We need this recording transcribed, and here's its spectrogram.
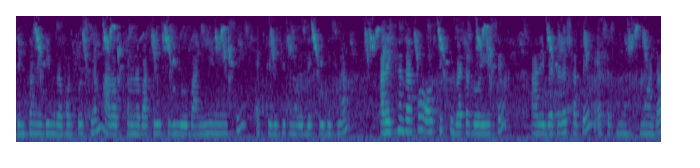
যেহেতু আমি ডিম ব্যবহার করেছিলাম, আর ক্যামেরা বাকি রুটিগুলো বানিয়ে নিয়েছি, একটি রুটি তোমাদের দেখিয়ে দিয়েছিলাম। আর এখানে দেখো, অল্প একটু ব্যাটার রয়ে গেছে আর এই ব্যাটারের সাথে একটা চামচ ময়দা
